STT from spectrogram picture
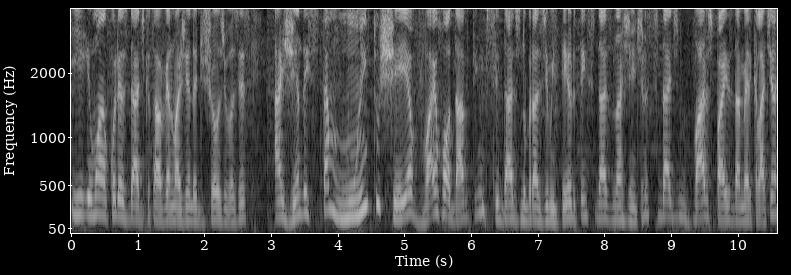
E uma curiosidade que eu tava vendo na agenda de shows de vocês, a agenda está muito cheia, vai rodar, tem cidades no Brasil inteiro, tem cidades na Argentina, cidades em vários países da América Latina.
